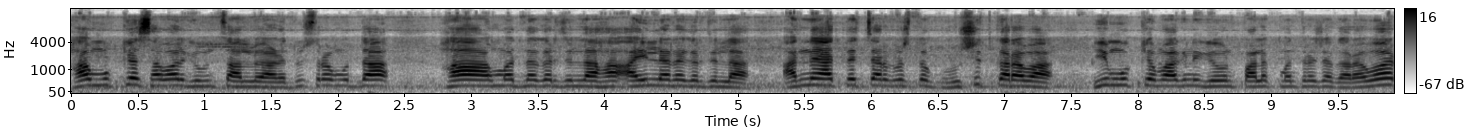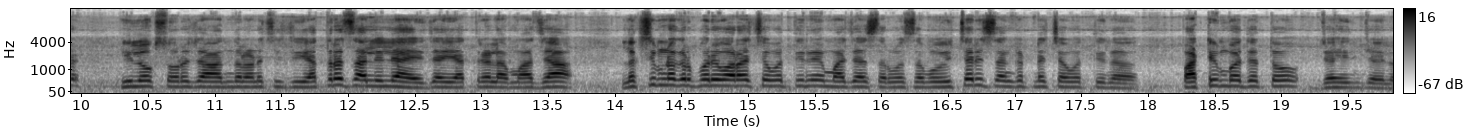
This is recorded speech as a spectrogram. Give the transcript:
हा मुख्य सवाल घेऊन चाललो आहे आणि दुसरा मुद्दा हा अहमदनगर जिल्हा हा अहिल्यानगर जिल्हा अन्याय अत्याचारग्रस्त घोषित करावा. ही मुख्य मागणी घेऊन पालकमंत्र्याच्या घरावर ही लोकस्वराज्य आंदोलनाची जी यात्रा चाललेली आहे ज्या यात्रेला माझ्या लक्ष्मीनगर परिवाराच्या वतीने माझ्या सर्व समविचारी संघटनेच्या वतीनं पाठिंबा देतो. जय हिंद जय लव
